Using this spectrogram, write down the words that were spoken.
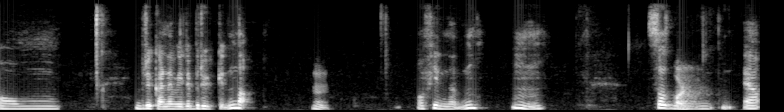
om brukerne ville bruke den, da. Mm. Og finne den. Mm. Så, ja.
